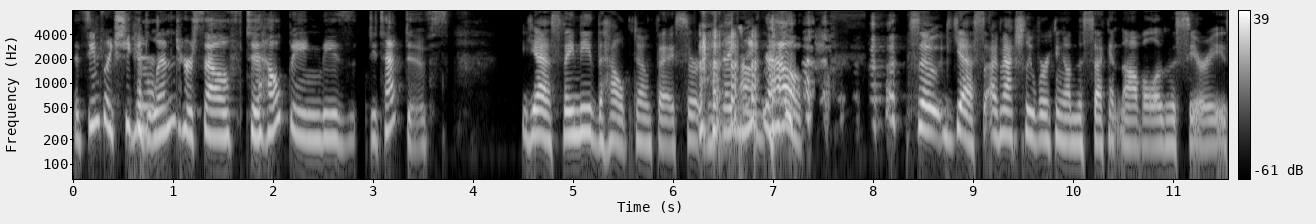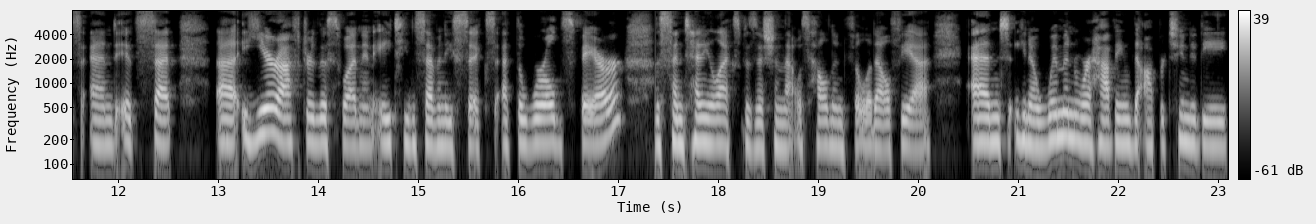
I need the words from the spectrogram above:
It seems like she could yeah. lend herself to helping these detectives. Yes, they need the help, don't they? Certainly. they need the help. So yes, I'm actually working on the second novel in the series, and it's set uh, a year after this one in 1876 at the World's Fair, the Centennial Exposition that was held in Philadelphia. And, you know, women were having the opportunity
